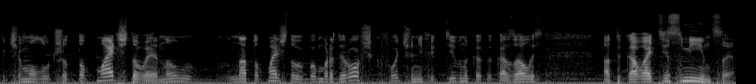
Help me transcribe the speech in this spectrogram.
Почему лучше топ-мачтовые? Ну, на топ-мачтовых бомбардировщиков очень эффективно, как оказалось, атаковать эсминцы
